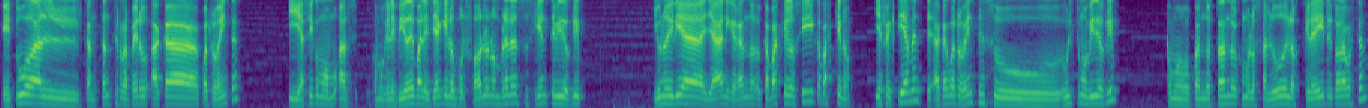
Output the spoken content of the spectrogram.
eh, tuvo al cantante y rapero AK420 y así como, así- como que le pidió de paletear que lo por favor lo nombrara en su siguiente videoclip. Y uno diría, ya, ni cagando, capaz que lo sí, capaz que no. Y efectivamente, AK420 en su último videoclip, como cuando está dando como los saludos y los créditos y toda la cuestión,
